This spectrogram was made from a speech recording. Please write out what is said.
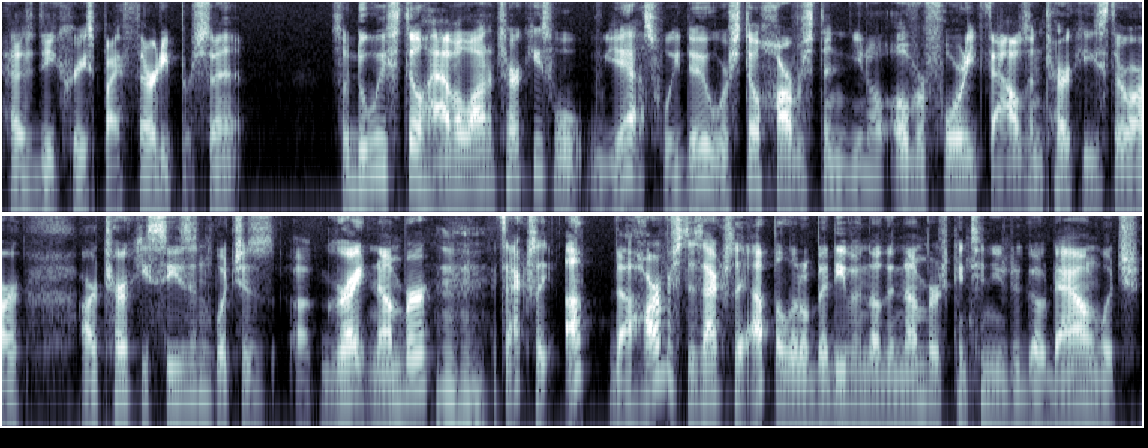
has decreased by thirty percent. So do we still have a lot of turkeys? Well, yes, we do. We're still harvesting, you know, over 40,000 turkeys through our, our turkey season, which is a great number. Mm-hmm. It's actually up. The harvest is actually up a little bit, even though the numbers continue to go down, which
